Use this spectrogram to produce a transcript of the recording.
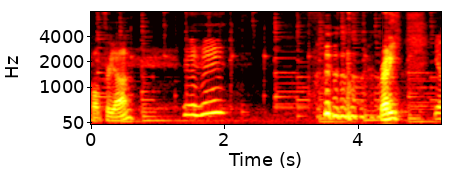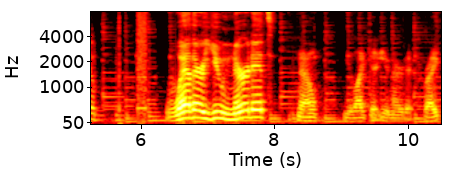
Hold for yawn. Mm-hmm. Ready? Yep. Whether you nerd it, no, you like it, you nerd it, right?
